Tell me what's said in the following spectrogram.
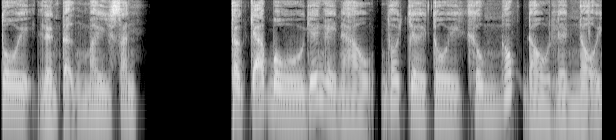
tôi lên tận mây xanh. Thật chả bù với ngày nào nó chơi tôi không ngóc đầu lên nổi.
